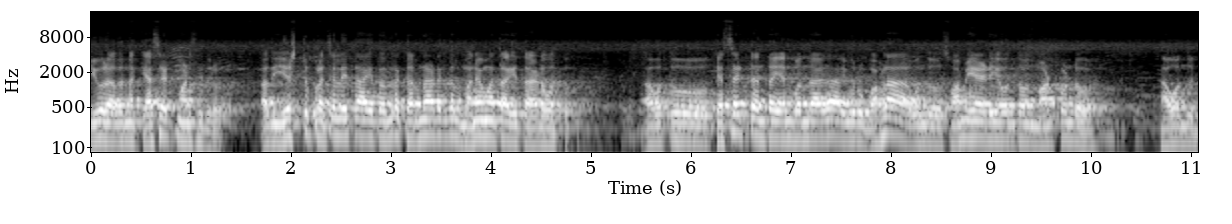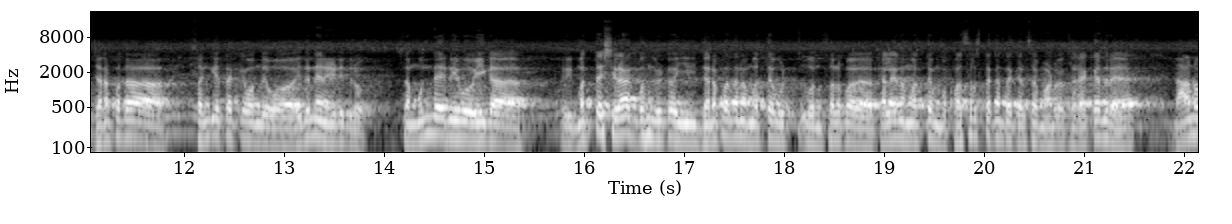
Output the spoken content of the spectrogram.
ಇವರು ಅದನ್ನು ಕ್ಯಾಸೆಟ್ ಮಾಡಿಸಿದ್ರು. ಅದು ಎಷ್ಟು ಪ್ರಚಲಿತ ಆಯಿತು ಅಂದರೆ ಕರ್ನಾಟಕದಲ್ಲಿ ಮನೆ ಮಾತಾಗಿತ್ತು ಆಡವತ್ತು ಅವತ್ತು. ಕೆಸೆಟ್ ಅಂತ ಏನು ಬಂದಾಗ ಇವರು ಬಹಳ ಒಂದು ಸ್ವಾಮಿ ಅಡಿಯೋ ಅಂತ ಒಂದು ಮಾಡಿಕೊಂಡು ಆ ಒಂದು ಜನಪದ ಸಂಗೀತಕ್ಕೆ ಒಂದು ಇದನ್ನೇ ನೀಡಿದರು. ಸೊ ಮುಂದೆ ನೀವು ಈಗ ಮತ್ತೆ ಶಿರಾಗ್ ಬಂದುಬಿಟ್ಟು ಈ ಜನಪದನ ಮತ್ತೆ ಹುಟ್ಟು ಒಂದು ಸ್ವಲ್ಪ ಕಲೆನ ಮತ್ತೆ ಪಸರಿಸ್ತಕ್ಕಂಥ ಕೆಲಸ ಮಾಡ್ಬೇಕು ಸರ್. ಯಾಕಂದರೆ ನಾನು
